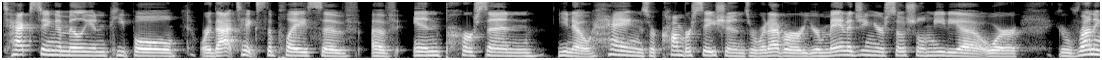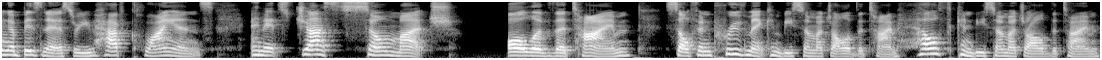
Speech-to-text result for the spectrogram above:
texting a million people or that takes the place of of in-person you know hangs or conversations or whatever you're managing your social media or you're running a business or you have clients and it's just so much all of the time self-improvement can be so much all of the time health can be so much all of the time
